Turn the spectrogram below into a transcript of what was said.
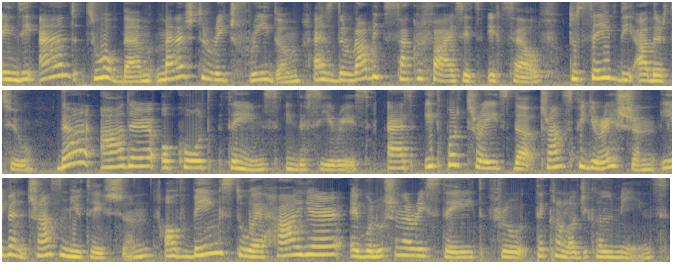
In the end, two of them manage to reach freedom as the rabbit sacrifices itself to save the other two. There are other occult themes in the series, as it portrays the transfiguration, even transmutation, of beings to a higher evolutionary state through technological means.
